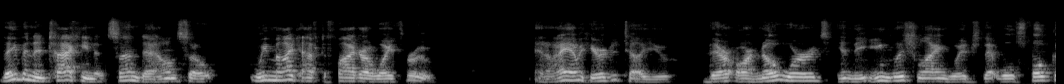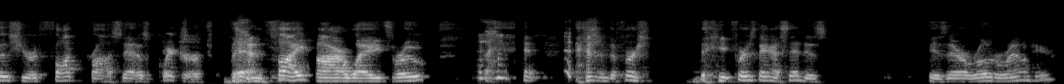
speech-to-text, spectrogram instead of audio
they've been attacking at sundown, so we might have to fight our way through. And I am here to tell you there are no words in the English language that will focus your thought process quicker than fight our way through. and the first the first thing I said is, is there a road around here?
